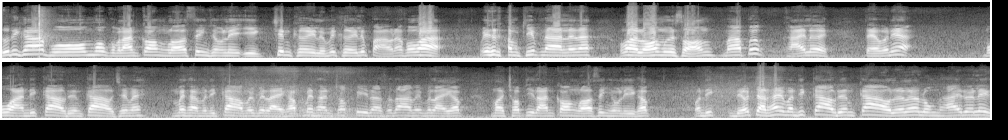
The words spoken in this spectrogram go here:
สวัสดีครับผมพบกับร้านกล้องล้อซิ่งชมรีอีกเช่นเคยหรือไม่เคยหรือเปล่านะ เพราะว่าไม่ได้ทำคลิปนานแล้วนะเพราะว่าล้อมือสองมาปุ๊บขายเลย แต่วันเนี้ยเมื่อวานที่ 9 เดือน 9 ใช่ไหมไม่ทันวันที่ 9 ไม่เป็นไรครับ ไม่ทันช้อปปี้ลาซาด้าไม่เป็นไรครับ มาช็อปที่ร้านกล้องล้อซิ่งชมรีครับวันที่เดี๋ยวจัดให้วันที่ 9 เดือน9เลยแล้วลงท้ายด้วยเลข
